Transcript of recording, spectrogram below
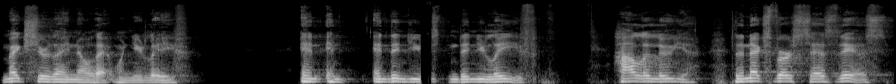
Make sure they know that when you leave. And, and, and then you, and then you leave. Hallelujah. The next verse says this.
